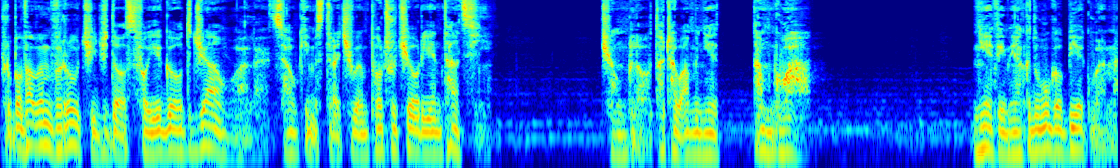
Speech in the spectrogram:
Próbowałem wrócić do swojego oddziału, ale całkiem straciłem poczucie orientacji. Ciągle otaczała mnie ta mgła. Nie wiem, jak długo biegłem.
